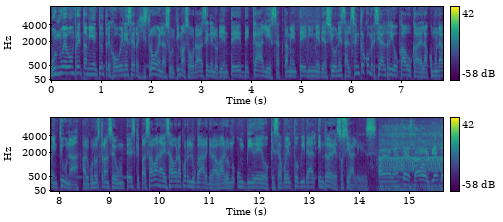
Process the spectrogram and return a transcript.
Un nuevo enfrentamiento entre jóvenes se registró en las últimas horas en el oriente de Cali, exactamente en inmediaciones al centro comercial Río Cauca de la Comuna 21. Algunos transeúntes que pasaban a esa hora por el lugar grabaron un video que se ha vuelto viral en redes sociales. La gente está volviendo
